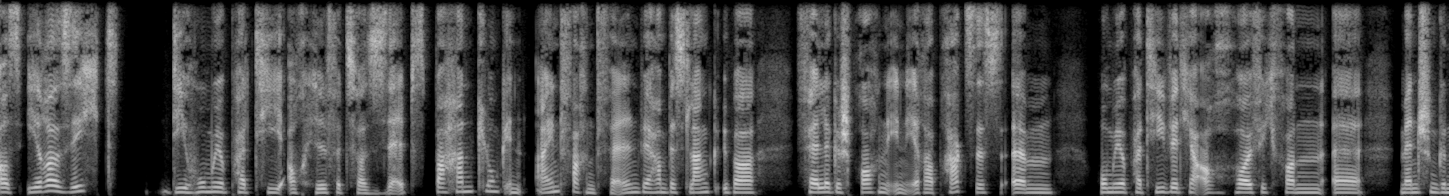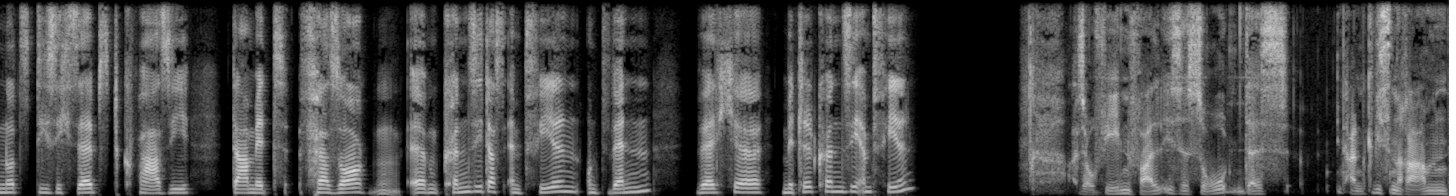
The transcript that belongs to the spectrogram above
Aus Ihrer Sicht die Homöopathie auch Hilfe zur Selbstbehandlung in einfachen Fällen? Wir haben bislang über Fälle gesprochen in Ihrer Praxis. Ähm, Homöopathie wird ja auch häufig von äh, Menschen genutzt, die sich selbst quasi damit versorgen. Ähm, können Sie das empfehlen? Und wenn, welche Mittel können Sie empfehlen? Also auf jeden Fall ist es so, dass in einem gewissen Rahmen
